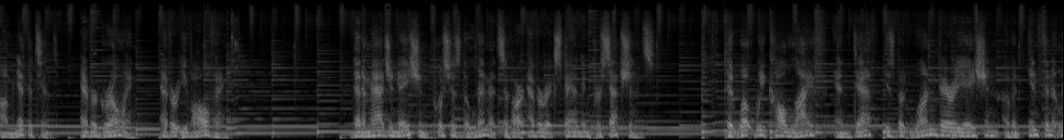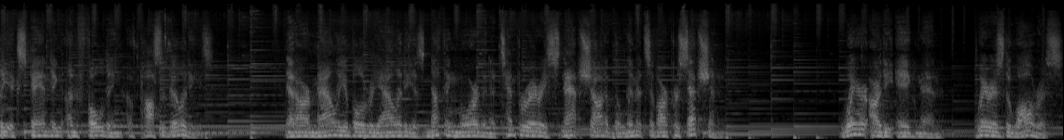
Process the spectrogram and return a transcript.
omnipotent, ever-growing, ever-evolving. That imagination pushes the limits of our ever-expanding perceptions that what we call life and death is but one variation of an infinitely expanding unfolding of possibilities, that our malleable reality is nothing more than a temporary snapshot of the limits of our perception. Where are the eggmen? Where is the walrus?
